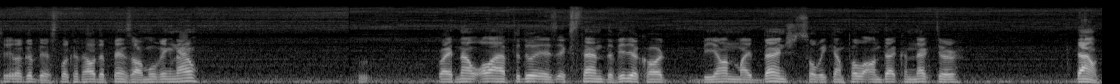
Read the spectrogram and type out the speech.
See, look at this. Look at how the pins are moving now. Right now, all I have to do is extend the video card beyond my bench so we can pull on that connector down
